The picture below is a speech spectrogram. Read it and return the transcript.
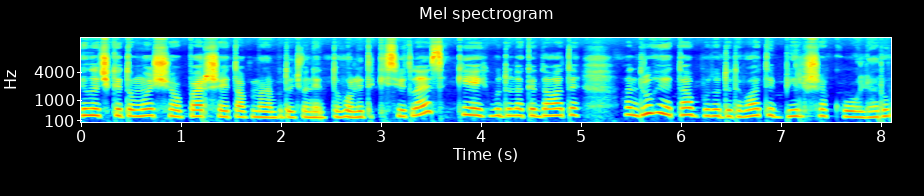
гілочки, тому що перший етап в мене будуть вони доволі такі світлесенькі, я їх буду накидати, а другий етап буду додавати більше кольору.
